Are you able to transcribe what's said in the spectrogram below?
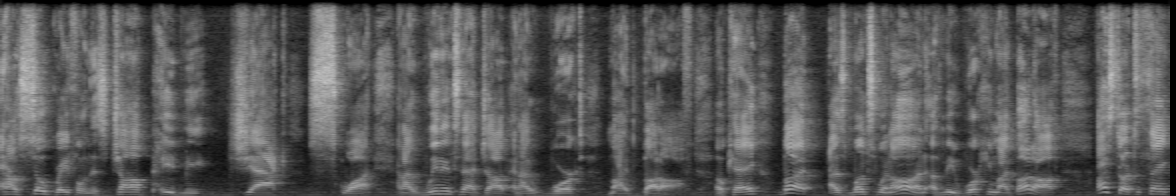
And I was so grateful and this job paid me jack squat. And I went into that job and I worked my butt off, okay? But as months went on of me working my butt off, I start to think,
